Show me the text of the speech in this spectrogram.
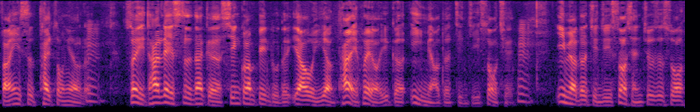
防疫是太重要了。嗯，所以它类似那个新冠病毒的药物一样，它也会有一个疫苗的紧急授权。嗯，疫苗的紧急授权就是说。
